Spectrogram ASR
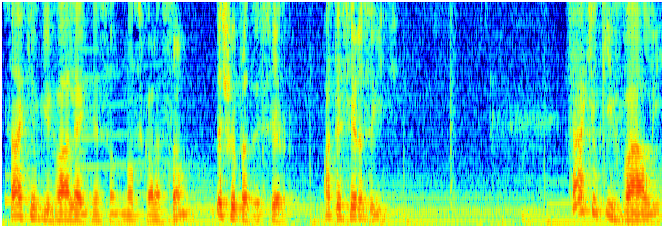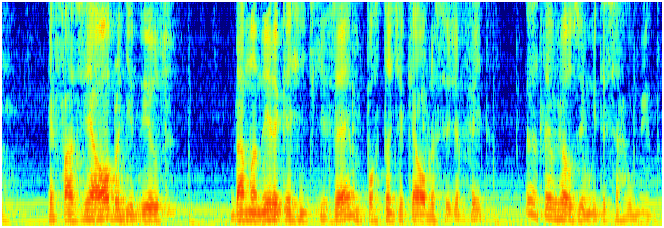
Será que o que vale é a intenção do nosso coração? Deixa eu ir para a terceira. A terceira é a seguinte: Será que o que vale é fazer a obra de Deus da maneira que a gente quiser? O importante é que a obra seja feita? Eu até já usei muito esse argumento.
